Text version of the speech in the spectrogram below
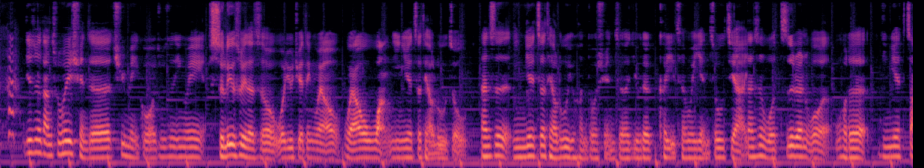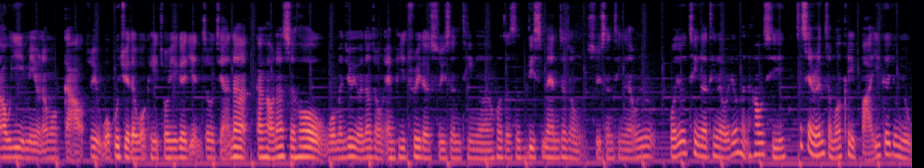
就是当初会选择去美国，就是因为十六岁的时候我就决定我要我要往音乐这条路走。但是音乐这条路有很多选择，有的可以成为演奏家，但是我自认我我的音乐造诣没有那么高，所以我不觉得我可以做一个演奏家。那刚好那时候我们就有那种 MP3 的随身听啊，或者是 Discman 这种随身听啊，我就我就听了听了，我就很好奇，这些人怎么可以把一个拥有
